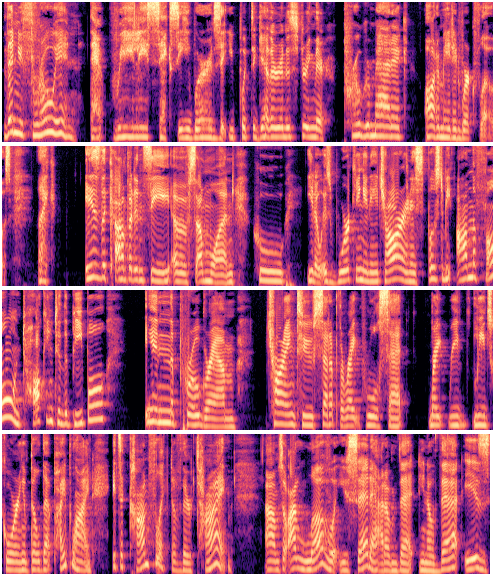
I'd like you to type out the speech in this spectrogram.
then you throw in that really sexy words that you put together in a string there programmatic automated workflows. Like, is the competency of someone who, you know, is working in HR and is supposed to be on the phone talking to the people in the program, trying to set up the right rule set, right lead scoring and build that pipeline. It's a conflict of their time. Um, so I love what you said, Adam, that, you know, that is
